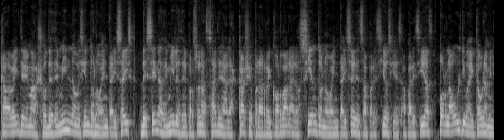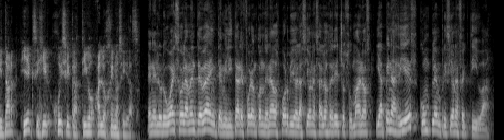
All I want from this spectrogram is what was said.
Cada 20 de mayo, desde 1996, decenas de miles de personas salen a las calles para recordar a los 196 desaparecidos y desaparecidas por la última dictadura militar y exigir juicio y castigo a los genocidas. En el Uruguay solamente 20 militares fueron condenados por violaciones a los derechos humanos y apenas 10 cumplen prisión efectiva.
